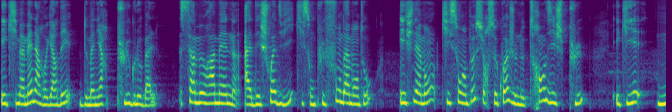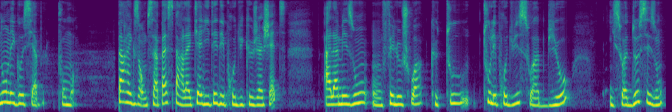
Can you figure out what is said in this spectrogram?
et qui m'amène à regarder de manière plus globale. Ça me ramène à des choix de vie qui sont plus fondamentaux, et finalement qui sont un peu sur ce quoi je ne transige plus, et qui est non négociable pour moi. Par exemple, ça passe par la qualité des produits que j'achète, à la maison, on fait le choix que tous les produits soient bio, ils soient de saison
